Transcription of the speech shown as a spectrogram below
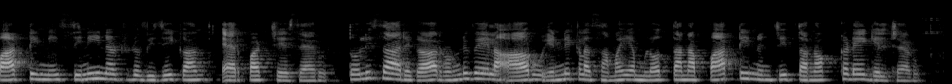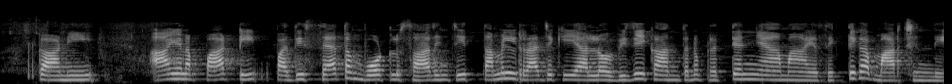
పార్టీని సినీ నటుడు విజయకాంత్ ఏర్పాటు చేశారు. తొలిసారిగా రెండు వేల ఆరు ఎన్నికల సమయంలో తన పార్టీ నుంచి తనొక్కడే గెలిచాడు. కానీ ఆయన పార్టీ పది శాతం ఓట్లు సాధించి తమిళ రాజకీయాల్లో విజయకాంత్ను ప్రత్యామ్నాయ శక్తిగా మార్చింది.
